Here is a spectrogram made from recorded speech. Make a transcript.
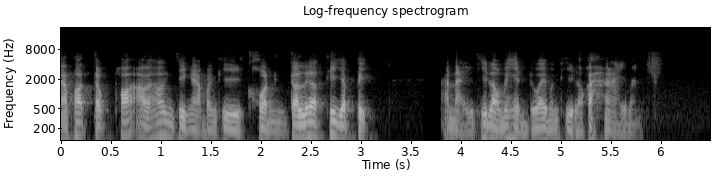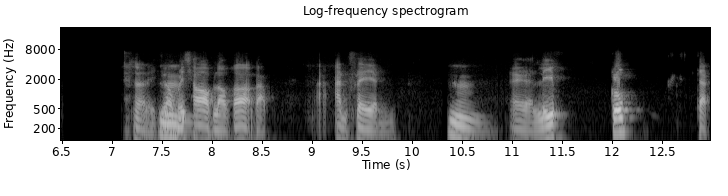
นะ เพราะเพราะเอาเข้าจริงๆอะบางทีคนก็เลือกที่จะปิด อันไหนที่เราไม่เห็นด้วยบางทีเราก็หายมันอะไรที่เราไม่ชอบเราก็แบบ unfriend เออ leave group จาก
